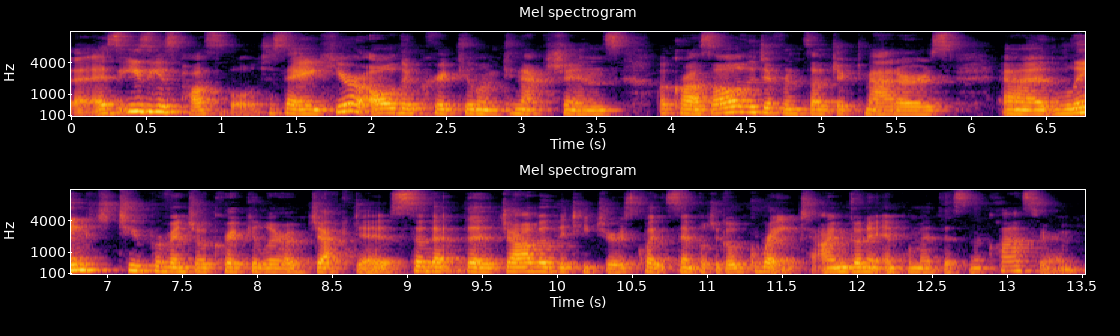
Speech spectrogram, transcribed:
as easy as possible to say, here are all the curriculum connections across all the different subject matters. Uh, linked to provincial curricular objectives so that the job of the teacher is quite simple to go, great, I'm going to implement this in the classroom.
